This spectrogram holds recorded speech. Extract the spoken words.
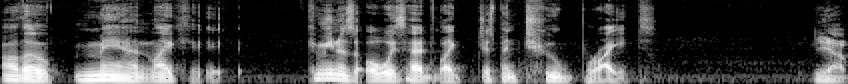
Although, man, like Camino's always had like just been too bright. Yep.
